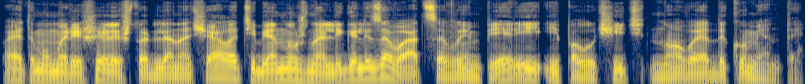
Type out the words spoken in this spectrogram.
Поэтому мы решили, что для начала тебе нужно легализоваться в империи и получить новые документы.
